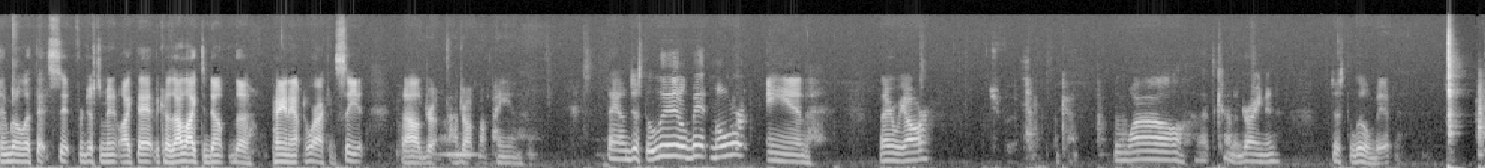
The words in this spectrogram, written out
I'm going to let that sit for just a minute like that because I like to dump the pan out to where I can see it. But I'll drop I'll drop my pan down just a little bit more, and there we are. Okay. While that's kind of draining, just a little bit. I'm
